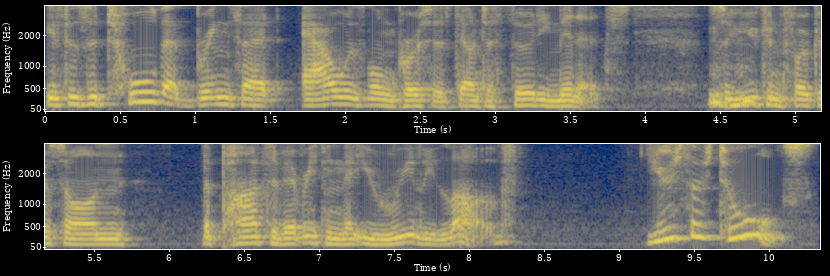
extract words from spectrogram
If there's a tool that brings that hours long process down to 30 minutes, so you can focus on the parts of everything that you really love, use those tools.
